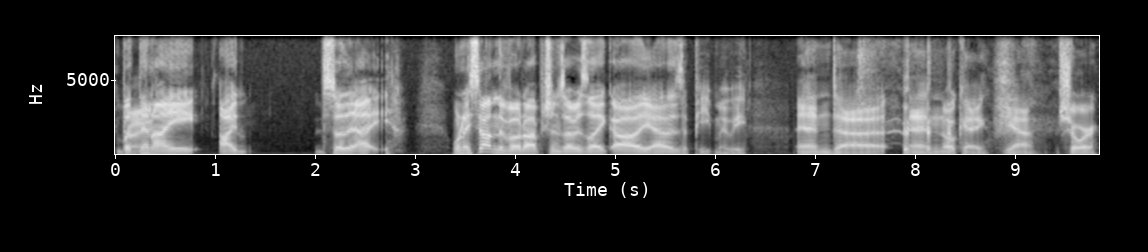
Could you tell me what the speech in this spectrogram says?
but then I I so that I when I saw it in the vote options I was like, "Oh yeah, this is a Pete movie." And uh and okay, yeah, sure.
